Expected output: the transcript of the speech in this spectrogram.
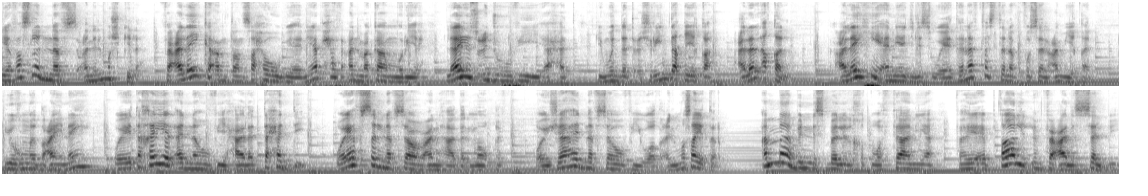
هي فصل النفس عن المشكلة. فعليك أن تنصحه بأن يبحث عن مكان مريح لا يزعجه فيه أحد لمدة 20 دقيقة على الأقل. عليه أن يجلس ويتنفس تنفسا عميقا يغمض عينيه ويتخيل أنه في حالة تحدي ويفصل نفسه عن هذا الموقف ويشاهد نفسه في وضع المسيطر. أما بالنسبة للخطوة الثانية فهي إبطال الانفعال السلبي.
